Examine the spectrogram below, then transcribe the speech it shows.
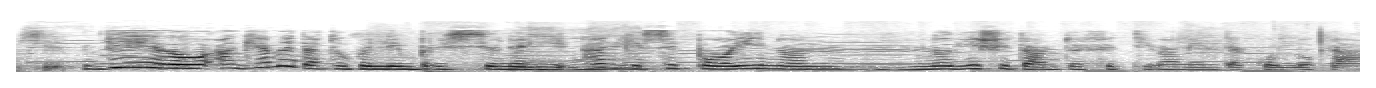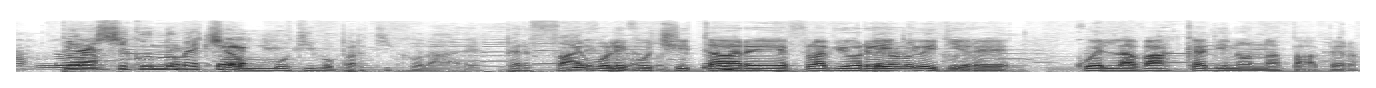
sì. Vero, anche a me ha dato quell'impressione lì, anche se poi non, non riesci tanto effettivamente a collocarlo. Però eh, secondo me perché- c'è un motivo particolare per fare Io volevo citare Flavio lo e dire quella vacca di nonna papera.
